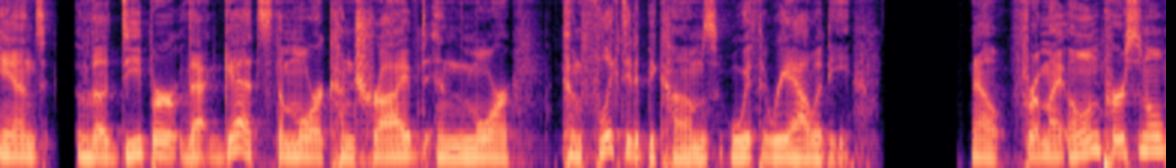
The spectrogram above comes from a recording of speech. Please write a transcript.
And the deeper that gets, the more contrived and the more conflicted it becomes with reality. Now, from my own personal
